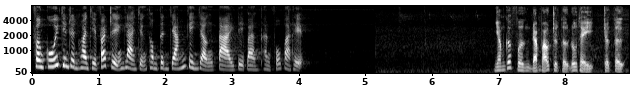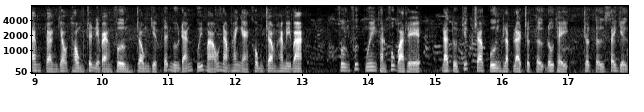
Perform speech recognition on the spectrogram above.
Phần cuối chương trình Hoàn Chị Phát triển là những thông tin ngắn ghi nhận tại địa bàn thành phố Bà Rịa. Nhằm góp phần đảm bảo trật tự đô thị, trật tự an toàn giao thông trên địa bàn phường trong dịp Tết Nguyên đán Quý Mão năm 2023, phường Phước Nguyên, thành phố Bà Rịa đã tổ chức ra quân lập lại trật tự đô thị, trật tự xây dựng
